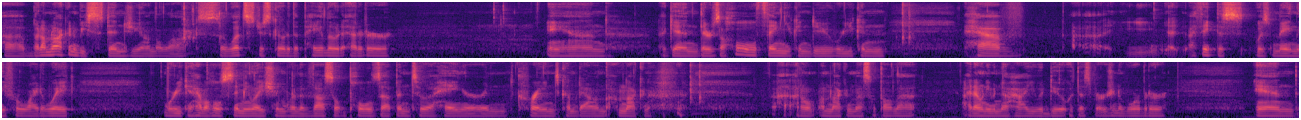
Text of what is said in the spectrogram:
Uh, but I'm not going to be stingy on the LOX. So let's just go to the payload editor. And again, there's a whole thing you can do where you can have, uh, I think this was mainly for Wideawake, where you can have a whole simulation where the vessel pulls up into a hangar and cranes come down. But I'm not going to, I don't, I'm not going to mess with all that. I don't even know how you would do it with this version of Orbiter. And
